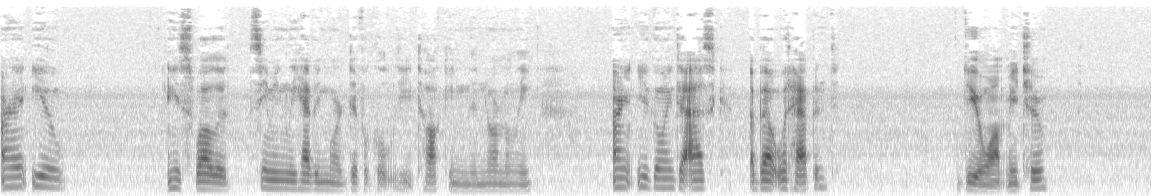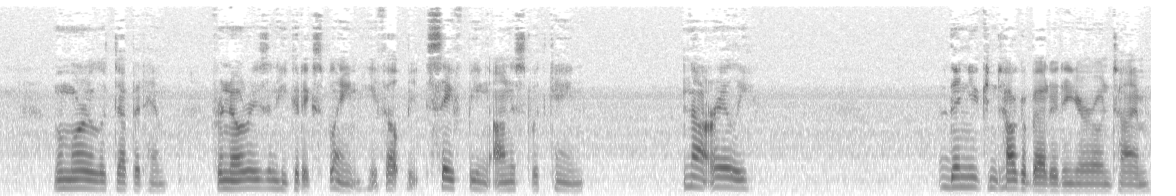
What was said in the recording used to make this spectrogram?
Aren't you... He swallowed, seemingly having more difficulty talking than normally. Aren't you going to ask about what happened? Do you want me to? Mamoru looked up at him. For no reason he could explain, he felt be safe being honest with Kane. Not really. Then you can talk about it in your own time.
